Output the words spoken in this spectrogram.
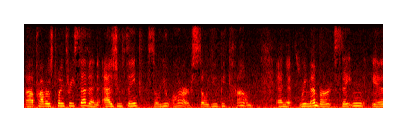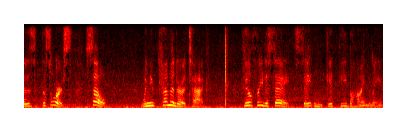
uh, Proverbs 23, 7, as you think, so you are, so you become. And remember, Satan is the source. So when you come under attack, feel free to say, Satan, get thee behind me.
